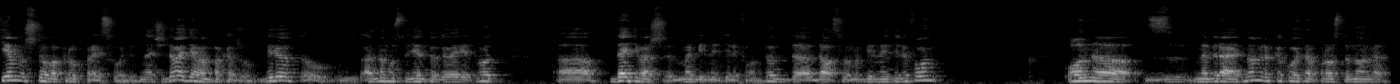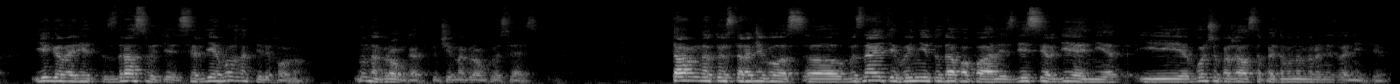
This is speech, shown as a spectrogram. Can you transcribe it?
тем, что вокруг происходит. Значит, давайте я вам покажу. Берет, э, одному студенту говорит, вот, дайте ваш мобильный телефон. Тот дал свой мобильный телефон. Он э, набирает номер какой-то, просто номер, и говорит, здравствуйте, Сергей, можно к телефону? Ну, на громкое, включи на громкую связь. Там на той стороне голос, вы знаете, вы не туда попали, здесь Сергея нет, и больше, пожалуйста, по этому номеру не звоните.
